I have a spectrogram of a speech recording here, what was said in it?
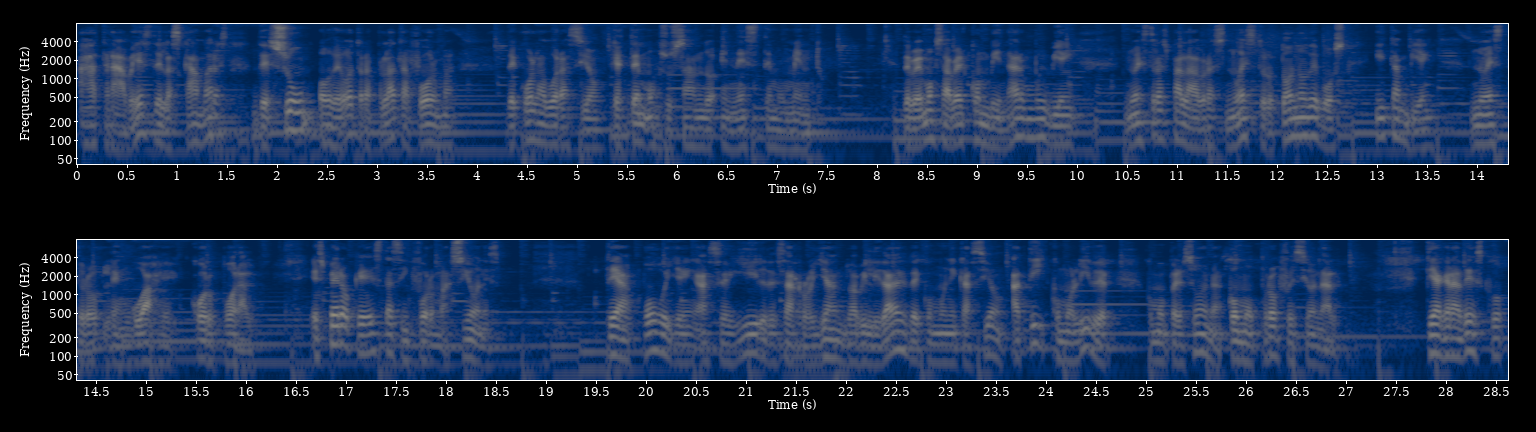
a través de las cámaras de Zoom o de otra plataforma de colaboración que estemos usando en este momento. Debemos saber combinar muy bien nuestras palabras, nuestro tono de voz y también nuestro lenguaje corporal. Espero que estas informaciones te apoyen a seguir desarrollando habilidades de comunicación a ti como líder, como persona, como profesional. Te agradezco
